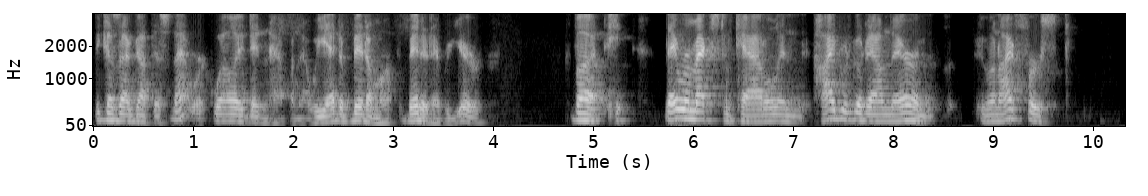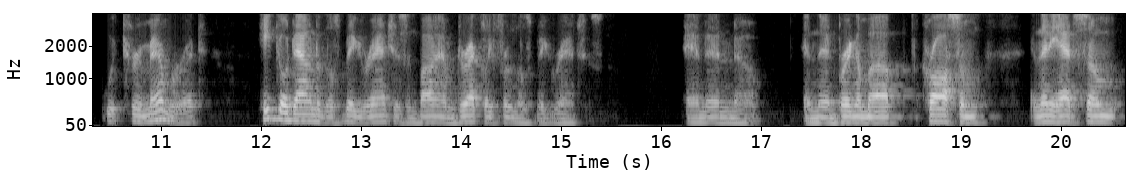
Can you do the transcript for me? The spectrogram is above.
because I've got this network. Well, it didn't happen that. We had to bid them bid it every year. But he, they were Mexican cattle, and Hyde would go down there. And when I first would remember it, he'd go down to those big ranches and buy them directly from those big ranches, and then uh, and then bring them up, cross them, and then he had some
